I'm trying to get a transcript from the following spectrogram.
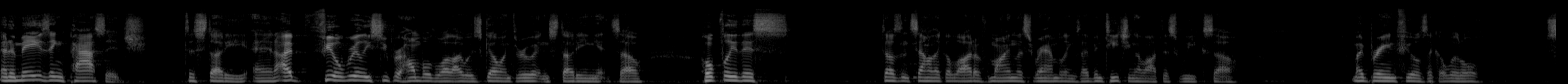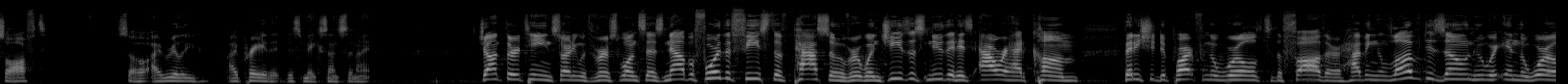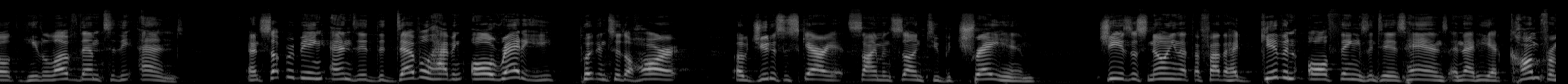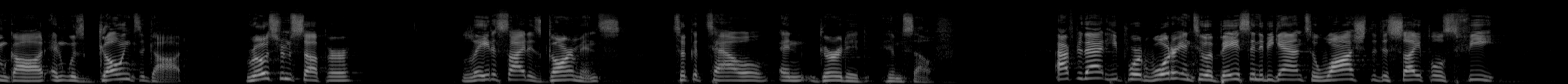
an amazing passage to study. And I feel really super humbled while I was going through it and studying it. So hopefully, this doesn't sound like a lot of mindless ramblings. I've been teaching a lot this week, so my brain feels like a little soft. So I really I pray that this makes sense tonight. John 13, starting with verse 1, says, Now before the feast of Passover, when Jesus knew that his hour had come, that he should depart from the world to the Father, having loved his own who were in the world, he loved them to the end. And supper being ended, the devil having already put into the heart of Judas Iscariot, Simon's son, to betray him, Jesus, knowing that the Father had given all things into his hands and that he had come from God and was going to God, rose from supper, laid aside his garments, took a towel, and girded himself. After that, he poured water into a basin and began to wash the disciples' feet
